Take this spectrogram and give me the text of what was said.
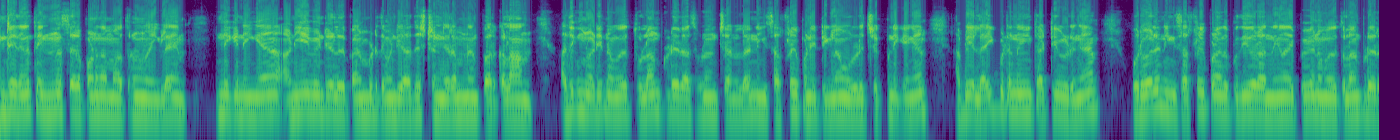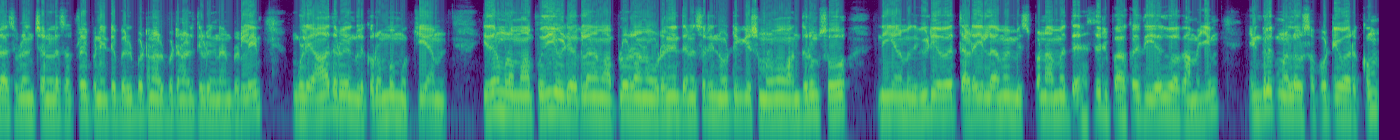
இன்றைய தினத்தை இன்னும் சிறப்பானதாக மாற்றணும்னு வைங்களேன். இன்னைக்கு நீங்கள் அணிய வேண்டிய அல்லது பயன்படுத்த வேண்டிய அதிர்ஷ்ட நிறம்னு பார்க்கலாம். அதுக்கு முன்னாடி நம்ம துலாம் டுடே ரசபலன் சேனலில் நீங்கள் சப்ஸ்கிரைப் பண்ணிட்டீங்களா உங்களோட செக் பண்ணிக்கோங்க. அப்படியே லைக் பட்டனையும் தட்டி விடுங்க. ஒருவேளை நீங்கள் சப்ஸ்கிரைப் பண்ணாத புதியவராக இருந்தீங்கன்னா இப்போவே நம்ம துலாம் டுடே ரசபலன் சேனலை சப்ஸ்கிரைப் பண்ணிட்டு பெல் பட்டன் ஆல் பட்டன் அழுத்தி விடுங்க நண்பர்களே. உங்களுடைய ஆதரவு எங்களுக்கு ரொம்ப முக்கியம். இதன் மூலமாக புதிய வீடியோக்களை நம்ம அப்லோட் ஆன உடனே தினசரி நோட்டிஃபிகேஷன் மூலமாக வந்துடும் ஸோ நீங்கள் நம்ம வீடியோவை தடையில்லாமல் மிஸ் பண்ணாம தினசரி பார்க்கறது ஏதுவாக அமையும்? எங்களுக்கும் நல்ல ஒரு சப்போர்ட்டிவாக இருக்கும்.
